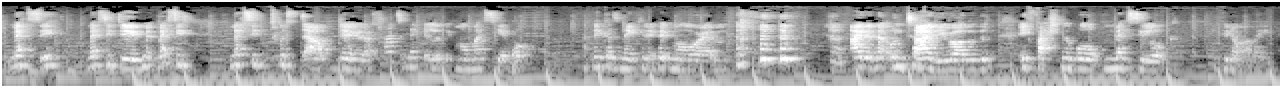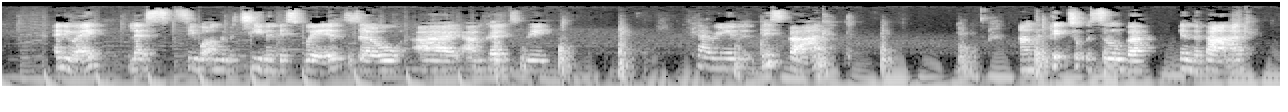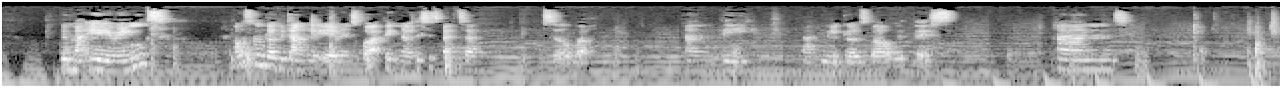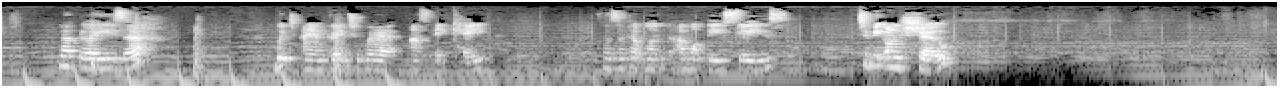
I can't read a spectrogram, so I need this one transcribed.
messy, messy do, messy, messy twist out do. I was trying to make it a little bit more messier, but I think I was making it a bit more um, I don't know, untidy rather than a fashionable, messy look, if you know what I mean. Anyway, let's see what I'm going to be teaming this with. So I am going to be carrying this bag and I picked up the silver in the bag with my earrings. I was going to go for dangly earrings, but I think no, this is better, silver. And the bag really goes well with this. And my blazer, which I am going to wear as a cape because I don't want, I want these sleeves to be on show.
